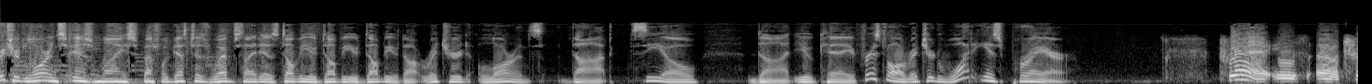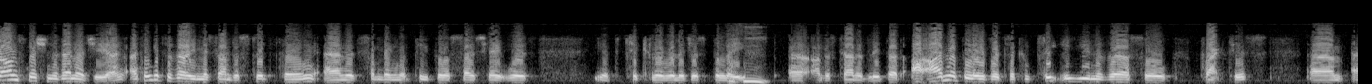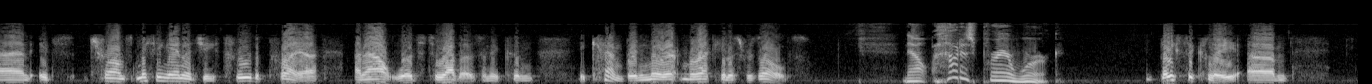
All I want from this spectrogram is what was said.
Richard Lawrence is my special guest. His website is www.richardlawrence.co.uk. First of all, Richard, what is prayer? Prayer is a transmission of energy. I, I think it's a very misunderstood thing, and it's something that people associate with you know, particular religious beliefs, Mhm. uh, understandably. But I, I'm a believer it's a completely universal practice, um, and it's transmitting energy through the prayer and outwards to others, and it can it can bring mir- miraculous results. Now, how does prayer work? basically, um,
